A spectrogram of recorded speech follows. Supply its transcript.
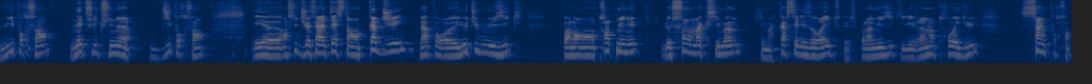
8%. Netflix une heure, 10%. Et euh, ensuite, je fais un test en 4G, là pour euh, YouTube Musique, pendant 30 minutes, le son maximum, qui m'a cassé les oreilles, parce que pour la musique, il est vraiment trop aigu. 5%.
